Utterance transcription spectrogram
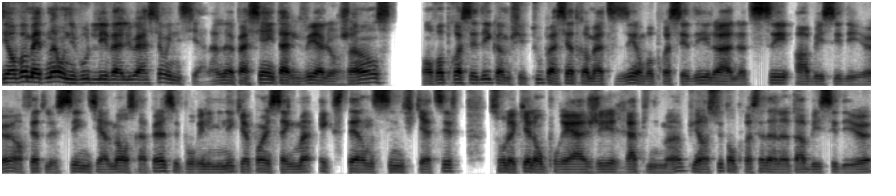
Si on va maintenant au niveau de l'évaluation initiale, hein, le patient est arrivé à l'urgence, on va procéder comme chez tout patient traumatisé, on va procéder à notre C, A, B, C, D, E. En fait, le C, initialement, on se rappelle, c'est pour éliminer qu'il n'y a pas un segment externe significatif sur lequel on pourrait agir rapidement. Puis ensuite, on procède à notre A, B, C, D, E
